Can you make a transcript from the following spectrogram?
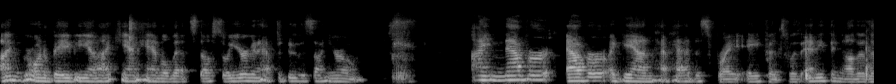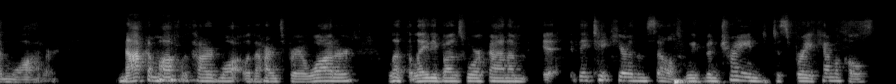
I'm growing a baby, and I can't handle that stuff. So you're going to have to do this on your own." I never ever again have had to spray aphids with anything other than water. Knock them off with hard wa- with a hard spray of water. Let the ladybugs work on them. It, they take care of themselves. We've been trained to spray chemicals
